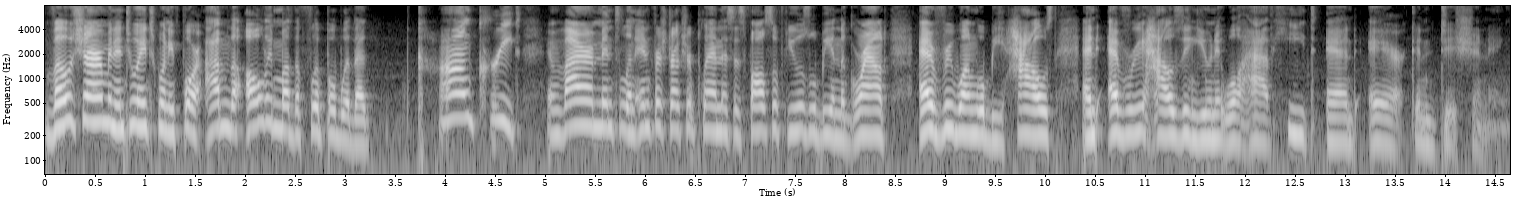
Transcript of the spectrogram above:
Vote Sherman in 2024. I'm the only mother flipper with a concrete environmental and infrastructure plan that says fossil fuels will be in the ground, everyone will be housed, and every housing unit will have heat and air conditioning.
